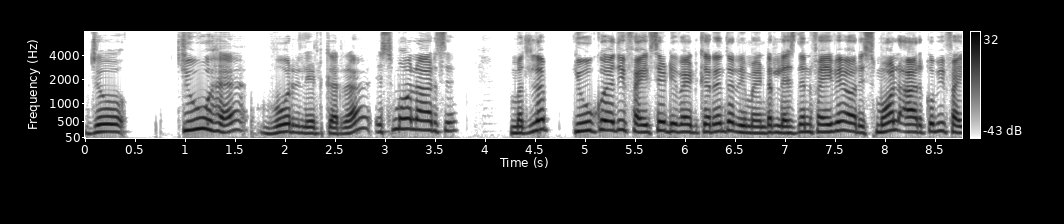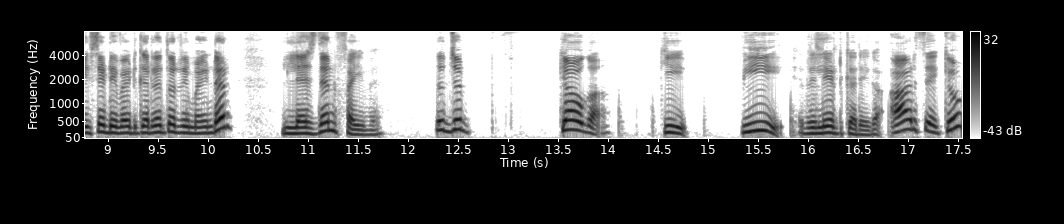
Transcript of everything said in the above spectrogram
जो Q है, वो रिलेट कर रहा है स्मॉल r से। मतलब Q को यदि फाइव से डिवाइड करें तो रिमाइंडर लेस देन फाइव है और स्मॉल r को भी फाइव से डिवाइड कर रहे हैं तो रिमाइंडर लेस देन फाइव है। तो जब क्या होगा कि P रिलेट करेगा। R से क्यों?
